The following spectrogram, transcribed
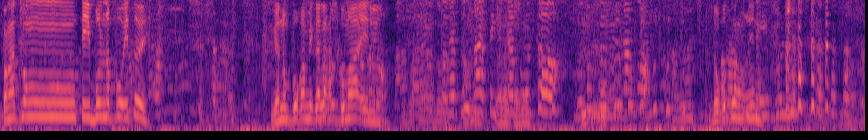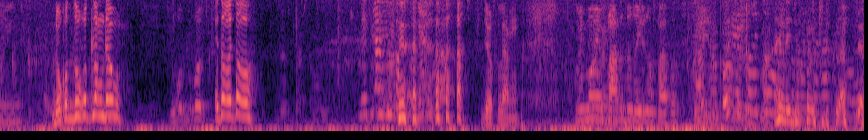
Pangatlong table na po ito eh. Ganun po kami kalakas kumain. Pangatlong ating siya po to. Dukot lang, yun. Dukot-dukot lang daw. Ito, ito. oh. Joke lang. Kunin mo yung plato doon, ayun ang plato. Hindi, joke, lang siya.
